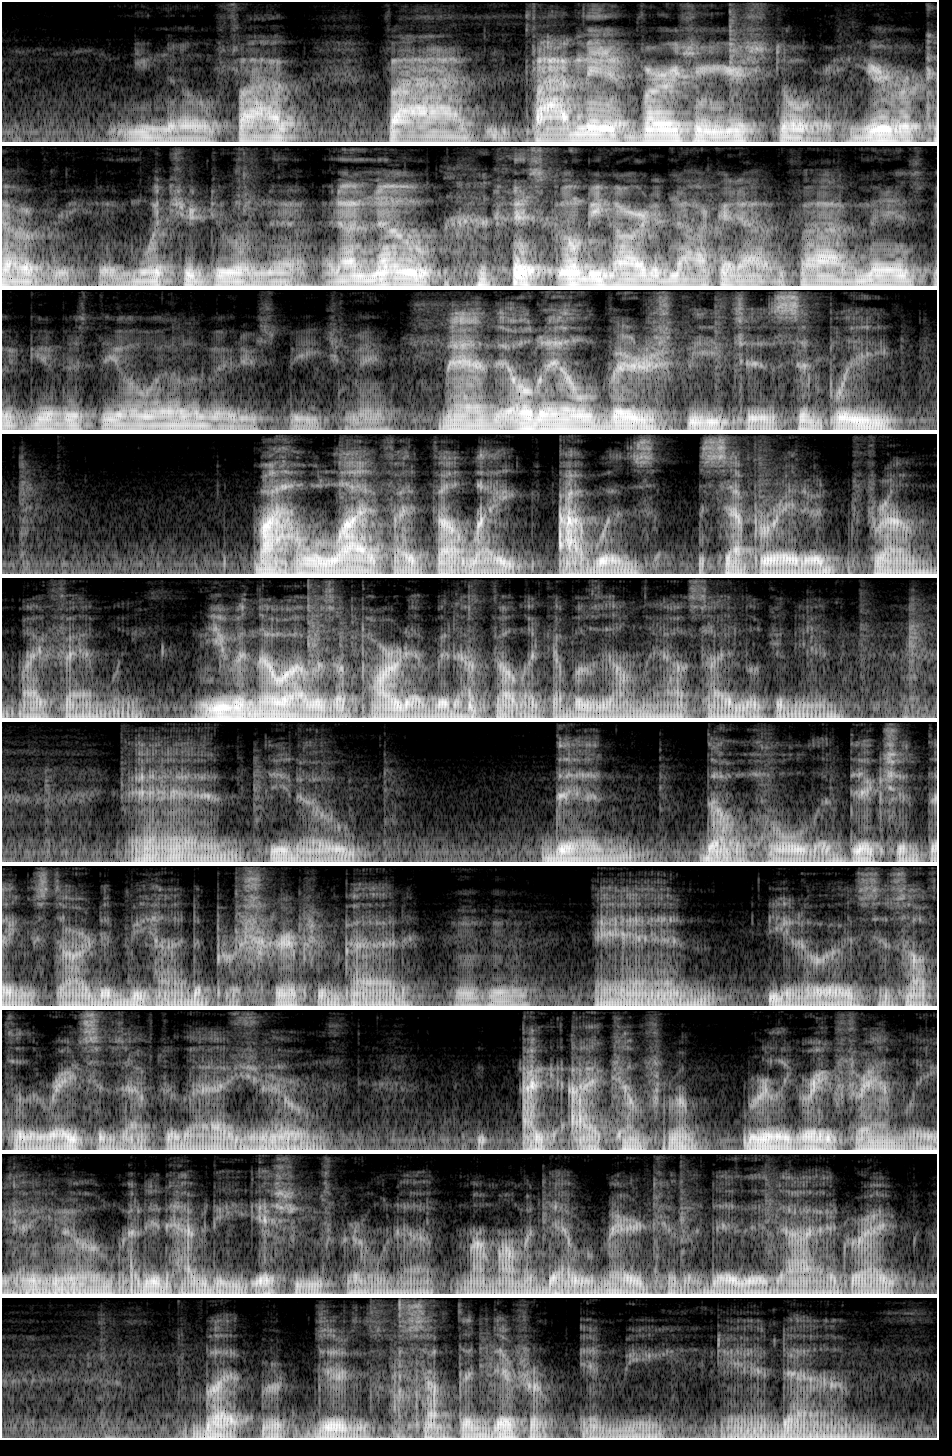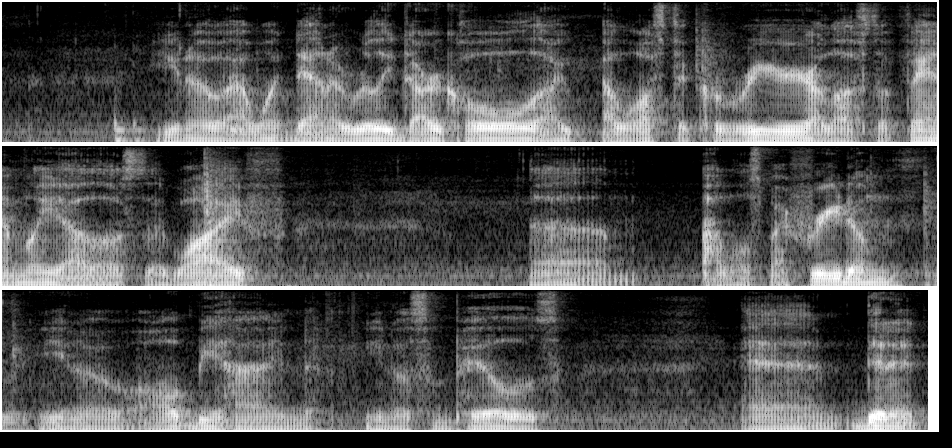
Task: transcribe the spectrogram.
you know, five five five minute version of your story, your recovery, and what you're doing now. And I know it's gonna be hard to knock it out in five minutes, but give us the old elevator speech, man. Man, the old elevator speech is simply my whole life. I felt like I was separated from my family, mm-hmm. even though I was a part of it. I felt like I was on the outside looking in, and you know, then the whole addiction thing started behind a prescription pad, mm-hmm. and you know, it was just off to the races after that. You know, I, I come from a really great family. You mm-hmm. know, I didn't have any issues growing up. My mom and dad were married till the day they died, right? But there's something different in me, and um, you know, I went down a really dark hole. I, I lost a career. I lost a family. I lost a wife. Um, I lost my freedom. You know, all behind you know some pills, and then it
